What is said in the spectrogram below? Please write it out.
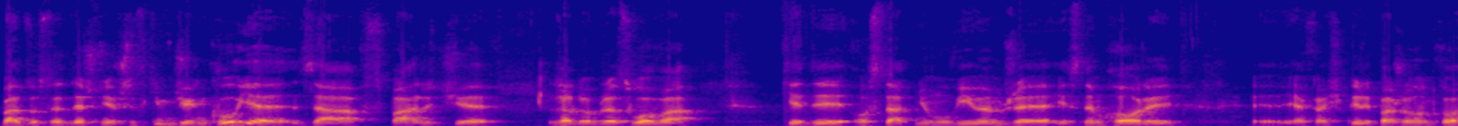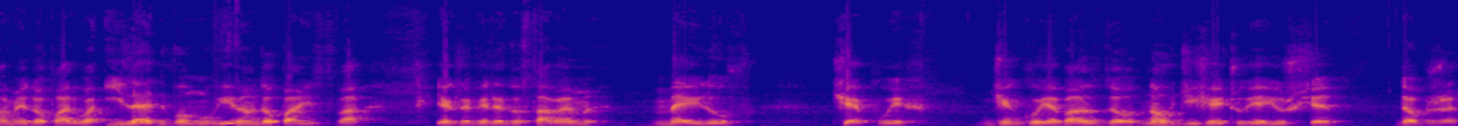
Bardzo serdecznie wszystkim dziękuję za wsparcie, za dobre słowa. Kiedy ostatnio mówiłem, że jestem chory, jakaś grypa żołądkowa mnie dopadła i ledwo mówiłem do Państwa, jakże wiele dostałem mailów ciepłych. Dziękuję bardzo. No, dzisiaj czuję już się dobrze.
